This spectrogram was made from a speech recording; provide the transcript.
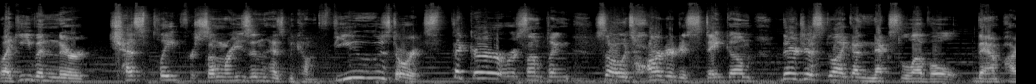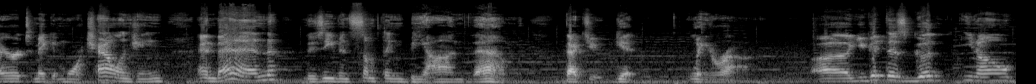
like even their chest plate for some reason has become fused or it's thicker or something so it's harder to stake them they're just like a next level vampire to make it more challenging and then there's even something beyond them that you get later on uh, you get this good you know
